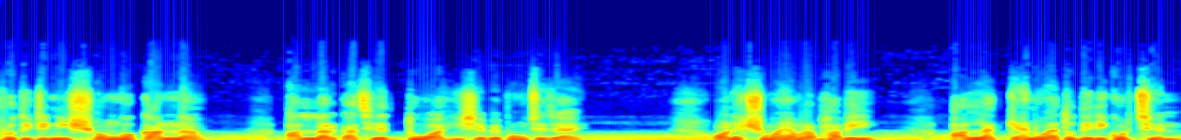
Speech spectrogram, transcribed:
প্রতিটি নিঃসঙ্গ কান্না আল্লাহর কাছে দোয়া হিসেবে পৌঁছে যায়। অনেক সময় আমরা ভাবি, আল্লাহ কেন এত দেরি করছেন?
